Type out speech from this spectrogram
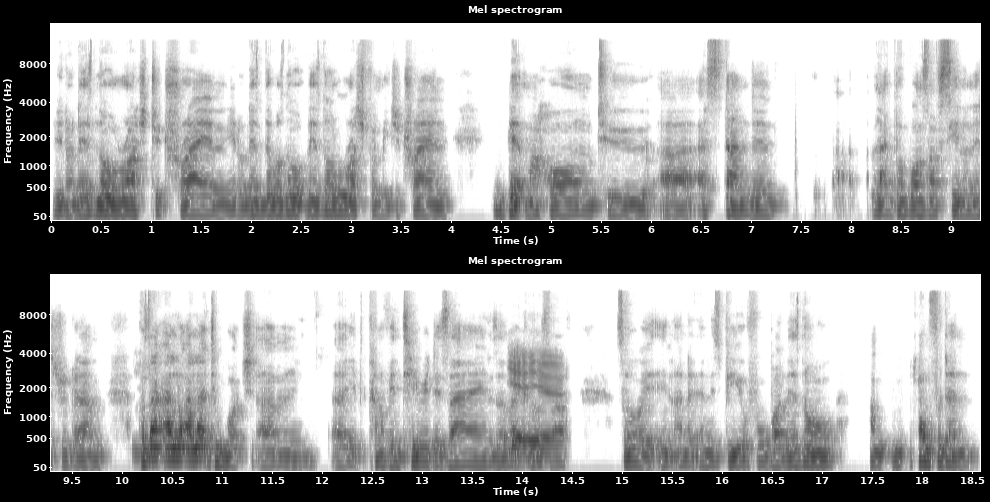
You know, there's no rush to try and, you know, there was no there's no rush for me to try and get my home to uh, a standard like the ones I've seen on Instagram because mm. I, I, I like to watch um uh, kind of interior designs and that yeah, kind of stuff. So it, and, and it's beautiful, but there's no I'm confident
